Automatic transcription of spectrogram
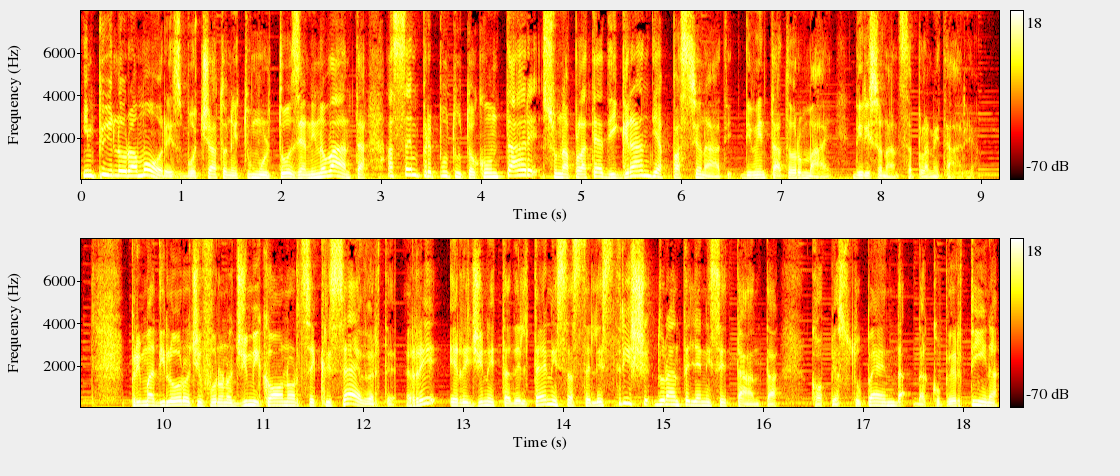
In più il loro amore, sbocciato nei tumultuosi anni 90, ha sempre potuto contare su una platea di grandi appassionati diventata ormai di risonanza planetaria. Prima di loro ci furono Jimmy Connors e Chris Evert, re e reginetta del tennis a stelle strisce durante gli anni 70, coppia stupenda, da copertina,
